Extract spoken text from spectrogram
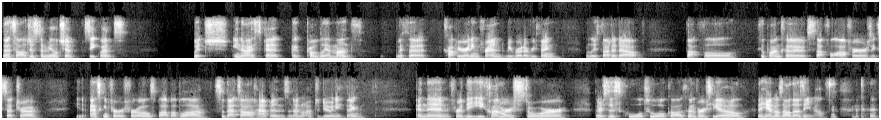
That's all just a MailChimp sequence, which, you know, I spent a, probably a month with a copywriting friend. We wrote everything, really thought it out, thoughtful coupon codes, thoughtful offers, etc. You know, asking for referrals, blah blah blah. So that's all happens, and I don't have to do anything. And then for the e-commerce store, there's this cool tool called Conversio that handles all those emails.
